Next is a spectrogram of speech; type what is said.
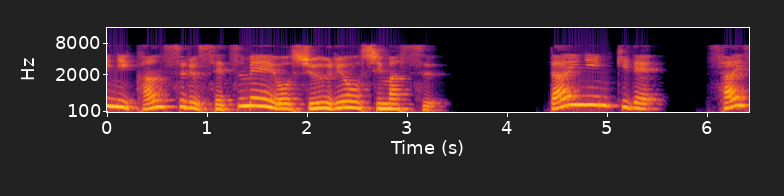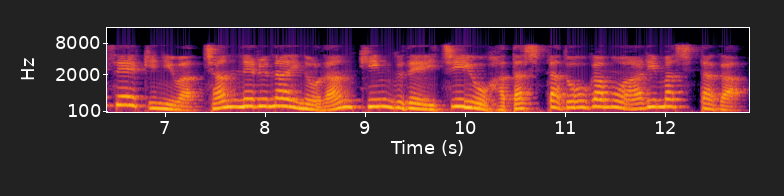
緯に関する説明を終了します。大人気で最盛期にはチャンネル内のランキングで1位を果たした動画もありましたが、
